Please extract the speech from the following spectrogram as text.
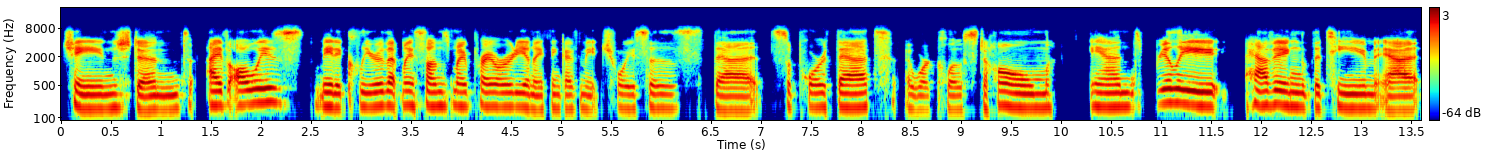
changed. And I've always made it clear that my son's my priority. And I think I've made choices that support that. I work close to home. And really having the team at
